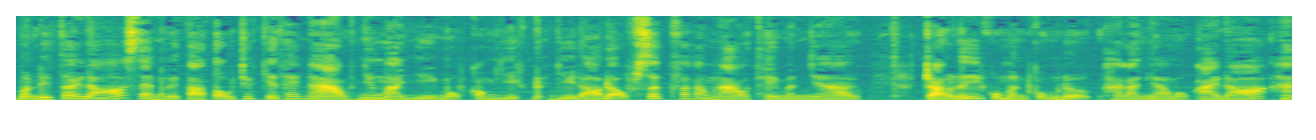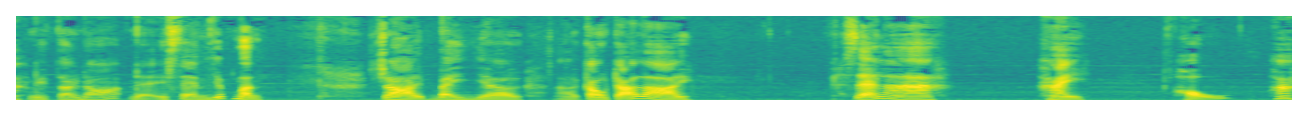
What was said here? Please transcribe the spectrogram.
mình đi tới đó xem người ta tổ chức như thế nào. Nhưng mà vì một công việc gì đó đột sức phải không nào? Thì mình nhờ trợ lý của mình cũng được hay là nhờ một ai đó ha đi tới đó để xem giúp mình. Rồi bây giờ à, câu trả lời sẽ là hầy hữu ha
